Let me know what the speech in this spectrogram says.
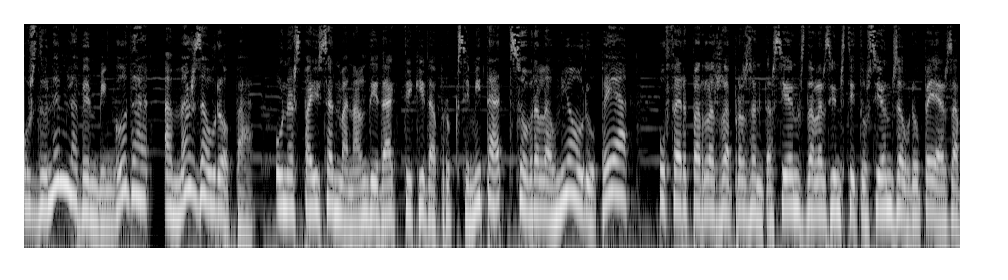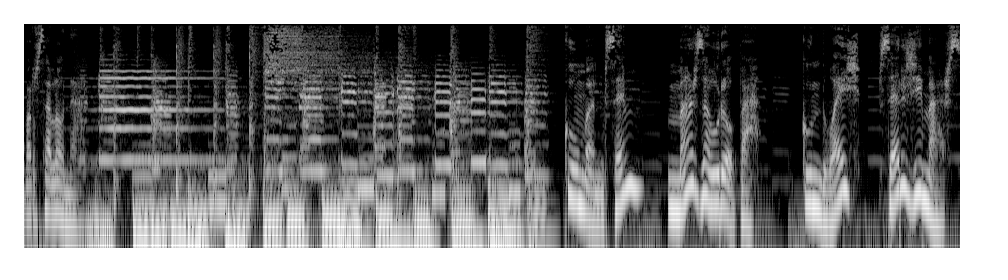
Us donem la benvinguda a Mas Europa, un espai setmanal didàctic i de proximitat sobre la Unió Europea ofert per les representacions de les institucions europees a Barcelona. Comencem Mas Europa. Condueix Sergi Mas.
